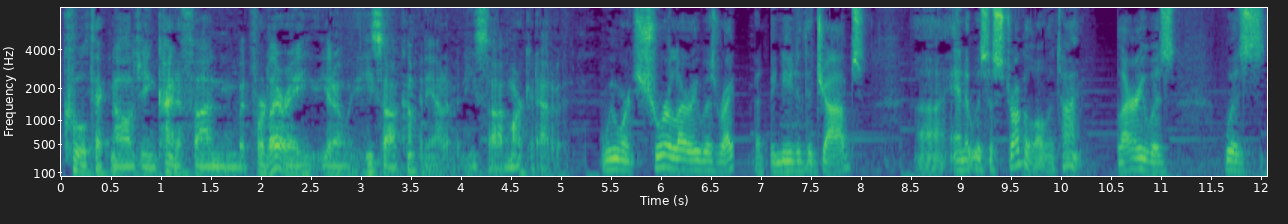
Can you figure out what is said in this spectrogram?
cool technology and kind of fun. But for Larry, you know, he saw a company out of it. He saw a market out of it. We weren't sure Larry was right, but we needed the jobs, uh, and it was a struggle all the time. Larry was was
